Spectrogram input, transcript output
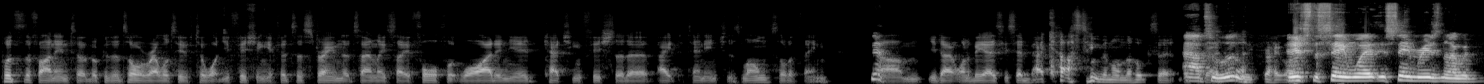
puts the fun into it because it's all relative to what you're fishing. If it's a stream that's only say four foot wide and you're catching fish that are eight to ten inches long, sort of thing, yeah. Um, you don't want to be, as you said, backcasting them on the hook set. That's Absolutely, great. great and it's the same way. The same reason I would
